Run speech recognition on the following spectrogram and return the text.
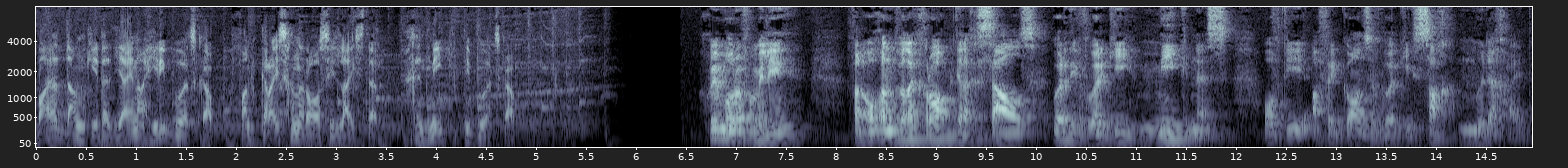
Baie dankie dat jy na hierdie boodskap van Kruisgenerasie luister. Geniet die boodskap. Goeiemôre familie. Vanoggend wil ek graag met julle gesels oor die woordjie meekness of die Afrikaanse woordjie sagmoedigheid.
